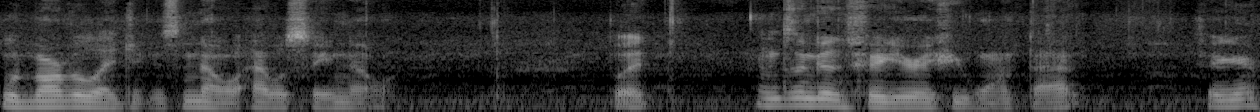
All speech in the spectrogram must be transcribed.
with Marvel Legends? No, I will say no. But it's a good figure if you want that figure.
